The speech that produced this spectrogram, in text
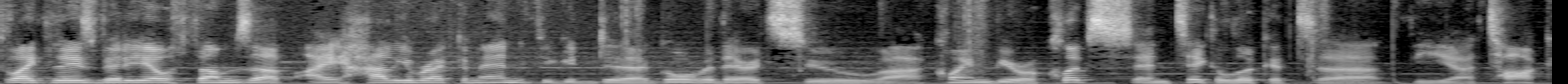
if you like today's video, thumbs up. I highly recommend if you could uh, go over there to uh, Coin Bureau Clips and take a look at uh, the uh, talk,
